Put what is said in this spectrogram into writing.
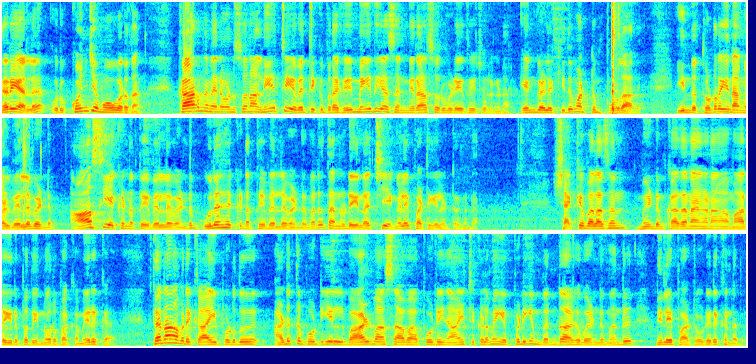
நிறைய ஒரு கொஞ்சம் ஓவர் தான். காரணம் என்னவென்று சொன்னால் நேற்றைய வெற்றிக்கு பிறகு மெஹதிஹாசன் மிராஸ் ஒரு விடயத்தை சொல்லுகிறார் எங்களுக்கு இது மட்டும் போதாது. இந்த தொடரை நாங்கள் வெல்ல வேண்டும். ஆசிய கிண்ணத்தை வெல்ல வேண்டும். உலக கிண்ணத்தை வெல்ல வேண்டும் என்று தன்னுடைய லட்சியங்களை பட்டியலிட்டிருக்கின்றார். ஷக்கிப் அலசன் மீண்டும் கதாநாயகனாக மாறியிருப்பது இன்னொரு பக்கம் இருக்க. தென்னாப்பிரிக்கா இப்பொழுது அடுத்த போட்டியில் வாழ்வா சாவா போட்டி ஞாயிற்றுக்கிழமை எப்படியும் வென்றாக வேண்டும் என்று நிலைப்பாட்டோடு இருக்கின்றது.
